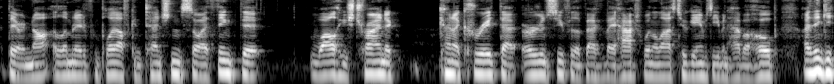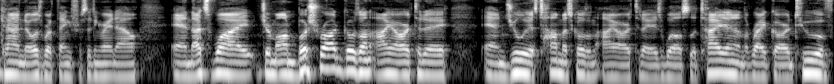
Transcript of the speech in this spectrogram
that they are not eliminated from playoff contention. So I think that while he's trying to kind of create that urgency for the fact that they have to win the last two games to even have a hope. I think he kind of knows where things are sitting right now, and that's why Jermon Bushrod goes on IR today, and Julius Thomas goes on IR today as well. So the tight end and the right guard, two of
